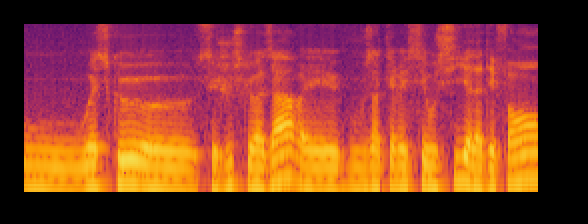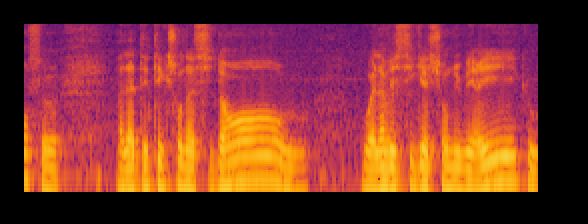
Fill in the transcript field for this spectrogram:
ou est-ce que c'est juste le hasard et vous vous intéressez aussi à la défense, à la détection d'incidents ou, ou à l'investigation numérique ou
